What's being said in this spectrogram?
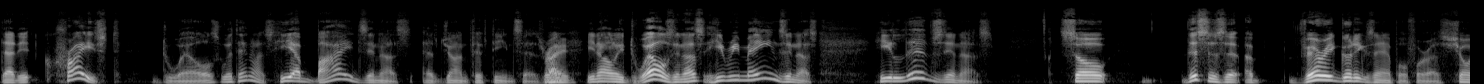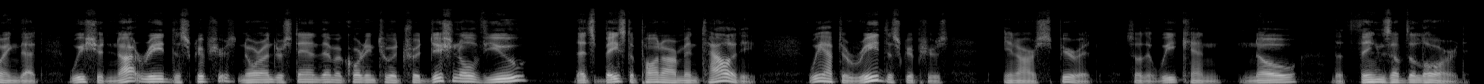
that it Christ dwells within us. He abides in us, as John 15 says, right? Right. He not only dwells in us, he remains in us. He lives in us. So this is a, a very good example for us, showing that we should not read the scriptures nor understand them according to a traditional view that's based upon our mentality. We have to read the scriptures in our spirit so that we can know the things of the Lord,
